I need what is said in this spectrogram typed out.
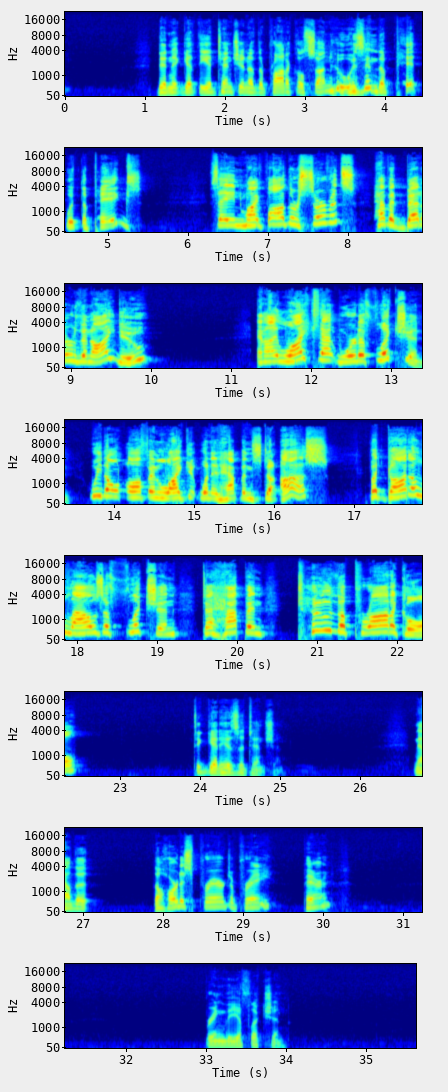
Didn't it get the attention of the prodigal son who was in the pit with the pigs? Saying, My father's servants have it better than I do. And I like that word affliction. We don't often like it when it happens to us, but God allows affliction to happen to the prodigal to get his attention. Now, the, the hardest prayer to pray, parent, bring the affliction,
